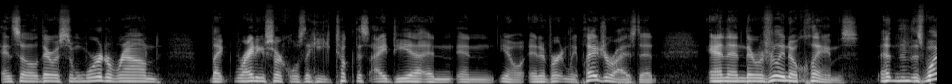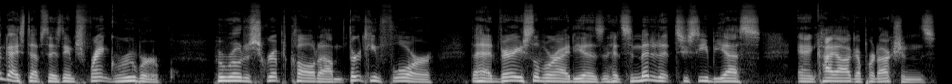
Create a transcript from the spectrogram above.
and so there was some word around like writing circles that he took this idea and and you know inadvertently plagiarized it, and then there was really no claims. And then this one guy steps in. His name's Frank Gruber, who wrote a script called um, 13th Floor that had very similar ideas and had submitted it to CBS and Cuyahoga Productions.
